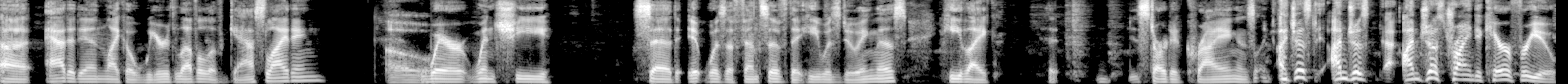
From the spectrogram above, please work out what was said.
uh, added in like a weird level of gaslighting oh, where when she said it was offensive that he was doing this, he like started crying and was like, I just, I'm just, I'm just trying to care for you.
